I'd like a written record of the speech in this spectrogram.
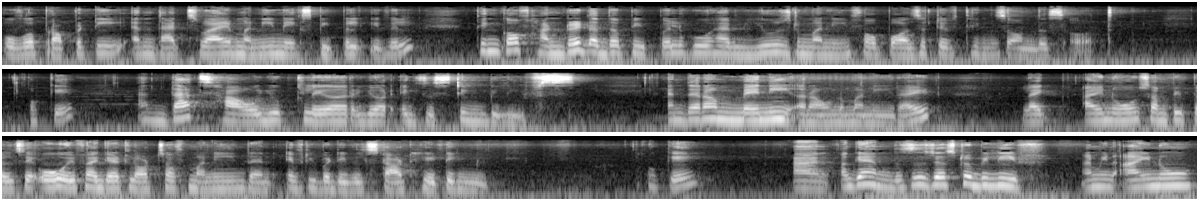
over property and that's why money makes people evil think of 100 other people who have used money for positive things on this earth okay and that's how you clear your existing beliefs and there are many around money right like i know some people say oh if i get lots of money then everybody will start hating me. Okay? And again this is just a belief. I mean i know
